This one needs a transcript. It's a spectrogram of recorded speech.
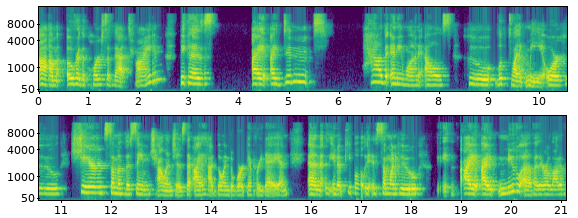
um, over the course of that time because I I didn't have anyone else who looked like me or who shared some of the same challenges that I had going to work every day. And and you know people someone who I I knew of there are a lot of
